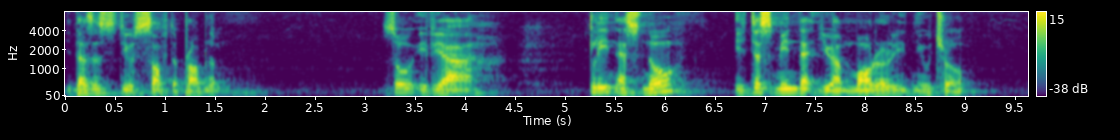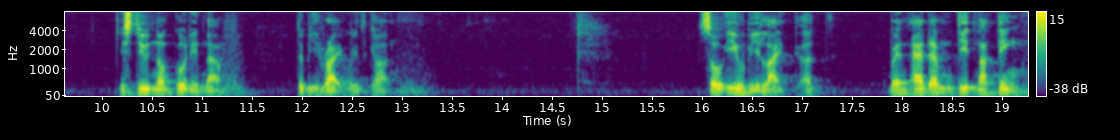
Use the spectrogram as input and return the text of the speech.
it doesn't still solve the problem. So if you are clean as snow, it just means that you are morally neutral. It's still not good enough to be right with God. So it will be like uh, when Adam did nothing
